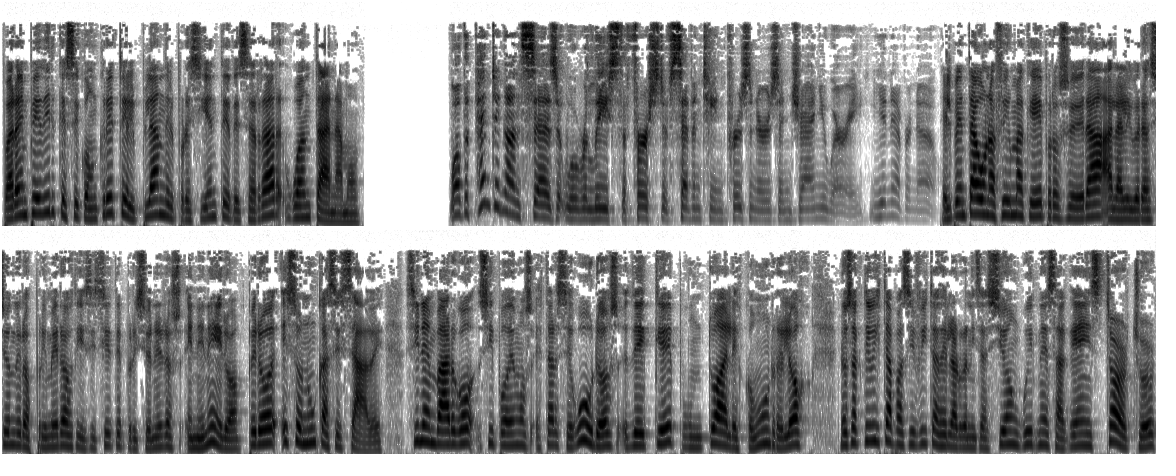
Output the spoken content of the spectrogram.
para impedir que se concrete el plan del presidente de cerrar Guantánamo. El Pentágono afirma que procederá a la liberación de los primeros 17 prisioneros en enero, pero eso nunca se sabe. Sin embargo, sí podemos estar seguros de que, puntuales como un reloj, los activistas pacifistas de la organización Witness Against Torture,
